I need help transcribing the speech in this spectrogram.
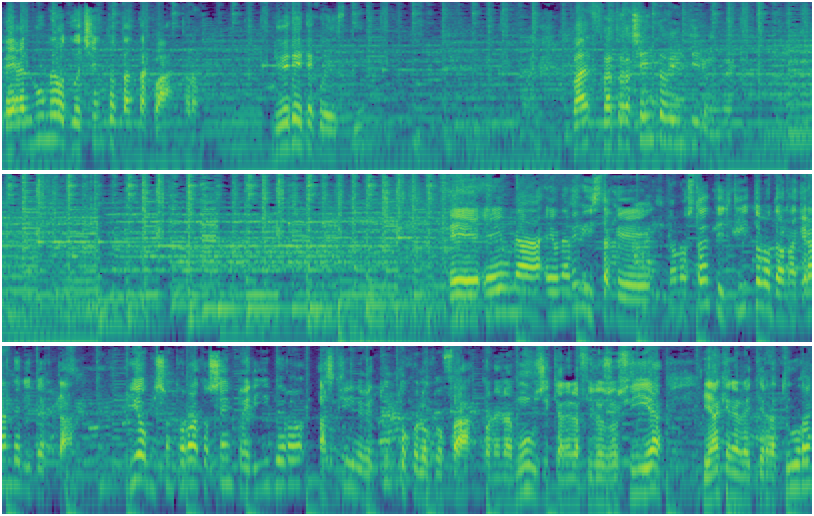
era il numero 284. Li vedete questi? Qua- 420 numeri. È, è una, è una rivista che, nonostante il titolo, dà una grande libertà. Io mi sono trovato sempre libero a scrivere tutto quello che ho fatto nella musica, nella filosofia e anche nella letteratura,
